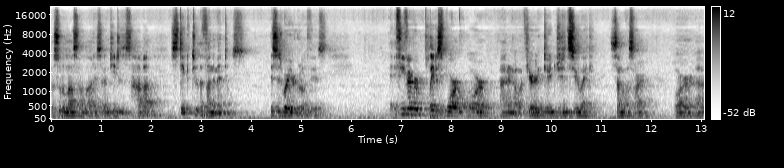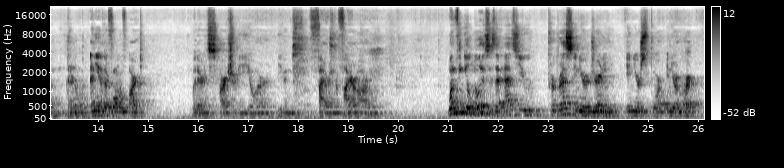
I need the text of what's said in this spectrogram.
Rasulullah teaches the Sahaba stick to the fundamentals. This is where your growth is. If you've ever played a sport, or I don't know, if you're into jiu jitsu like some of us are, or um, I don't know, any other form of art, whether it's archery or even firing a firearm, one thing you'll notice is that as you progress in your journey, in your sport, in your art,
